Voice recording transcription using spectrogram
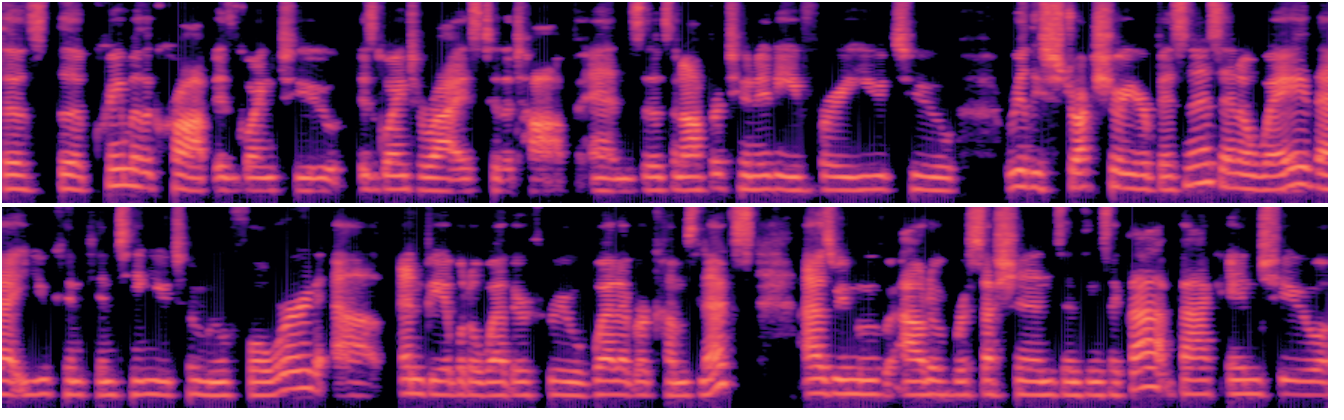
the the cream of the crop is going to is going to rise to the top and so it's an opportunity for you to really structure your business in a way that you can continue to move forward uh, and be able to weather through whatever comes next as we move out of recessions and things like that back into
